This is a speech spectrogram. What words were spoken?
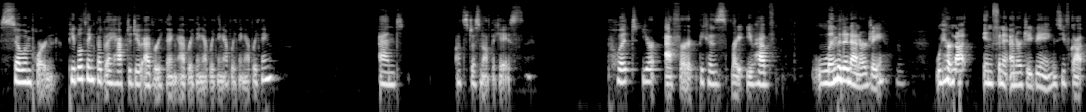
So important. People think that they have to do everything, everything, everything, everything, everything. And that's just not the case. Put your effort because, right, you have limited energy. Mm. We are not infinite energy beings. You've got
